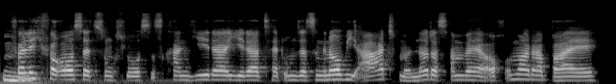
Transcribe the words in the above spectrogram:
Mhm. Völlig voraussetzungslos. Das kann jeder jederzeit umsetzen, genau wie Atmen. Ne? Das haben wir ja auch immer dabei.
